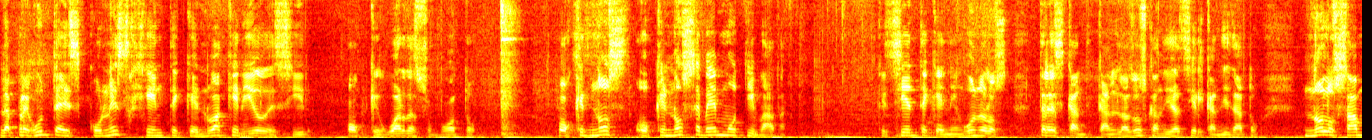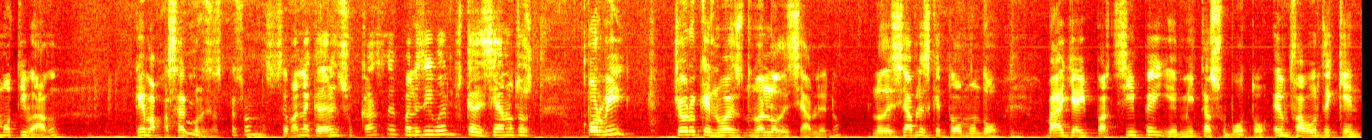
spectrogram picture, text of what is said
la pregunta es, con esa gente que no ha querido decir o que guarda su voto o que no, o que no se ve motivada, que siente que ninguno de los tres, las dos candidatas y el candidato no los ha motivado, ¿qué va a pasar con esas personas? ¿Se van a quedar en su casa? Van a decir, bueno, pues que decían otros. Por mí, yo creo que no es, no es lo deseable, ¿no? Lo deseable es que todo el mundo vaya y participe y emita su voto en favor de quien,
